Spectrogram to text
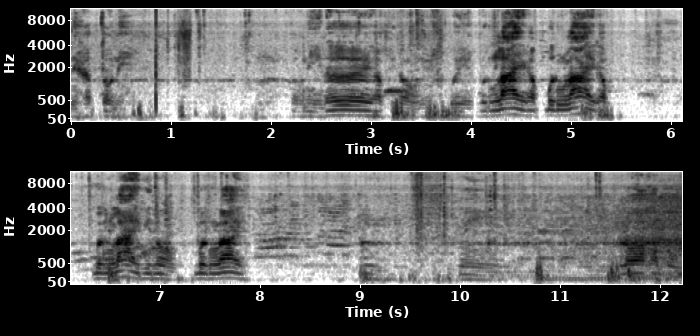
นี่ครับตัวนี้ ตัวนี้เลยครับพี่น้องเบิ่งไล่ครับเบิ่งไล่ครับ เบิ่งไล่พี่น้องเบิ่งไล่นี่รอครับผม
